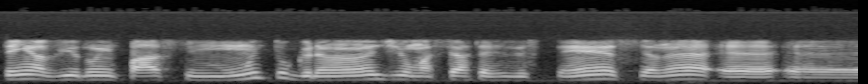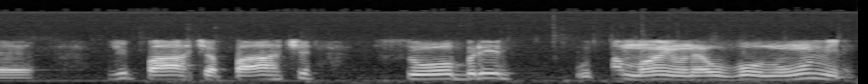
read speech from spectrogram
tem havido um impasse muito grande, uma certa resistência, né, é, é, de parte a parte, sobre o tamanho, né, o volume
